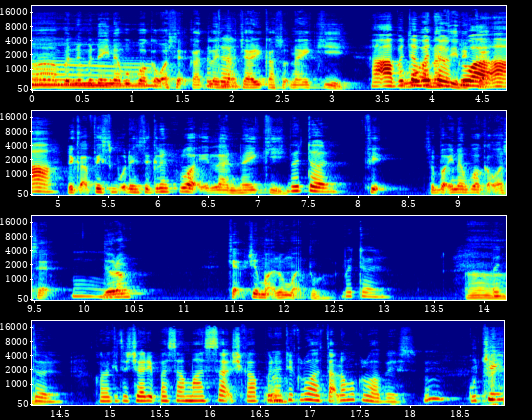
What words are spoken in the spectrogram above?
Ah, benda-benda Ina berbual kat WhatsApp katalah nak cari kasut Nike. Ah, ah, betul, Keluar betul. nanti Keluar, Dekat, ah, ah. dekat Facebook dan Instagram keluar iklan Nike. Betul. Fit. Sebab Ina buat kat WhatsApp. Hmm. Dia orang capture maklumat tu. Betul. Ah. Betul. Kalau kita cari pasal massage ke apa nanti keluar tak lama keluar habis. Hmm. Kucing.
